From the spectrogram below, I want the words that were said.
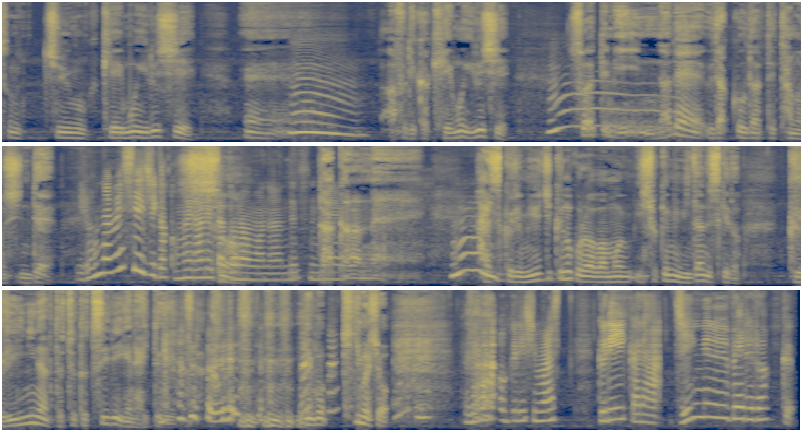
その中国系もいるし、えーうん。アフリカ系もいるし、そうやってみんなで歌っこ歌って楽しんでいろんなメッセージが込められたドラマなんですね。だからね、ハイスクールミュージックの頃はもう一生懸命見たんですけどグリーンになるとちょっとついていけないという。でも聞きましょうそれではお送りします。グリーからジングルベルロック。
